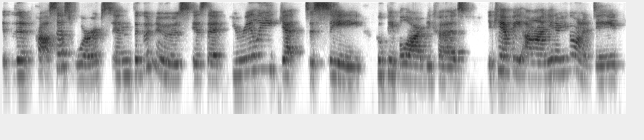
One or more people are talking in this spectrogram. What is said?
the process works. And the good news is that you really get to see who people are because you can't be on, you know, you go on a date,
